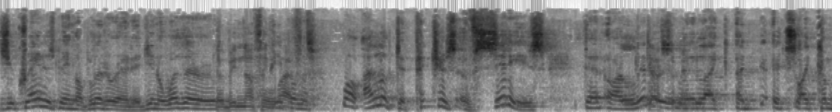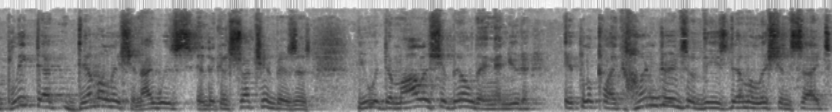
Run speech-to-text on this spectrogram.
Ukraine is being obliterated. You know, whether. There'll be nothing left. Well, I looked at pictures of cities that are literally Decimated. like a, it's like complete de- demolition. I was in the construction business. You would demolish a building, and you'd it looked like hundreds of these demolition sites.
